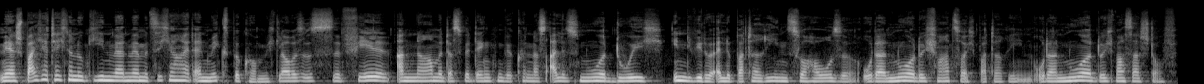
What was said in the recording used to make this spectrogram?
Ja, Speichertechnologien werden wir mit Sicherheit einen Mix bekommen. Ich glaube, es ist eine Fehlannahme, dass wir denken, wir können das alles nur durch individuelle Batterien zu Hause oder nur durch Fahrzeugbatterien oder nur durch Wasserstoff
